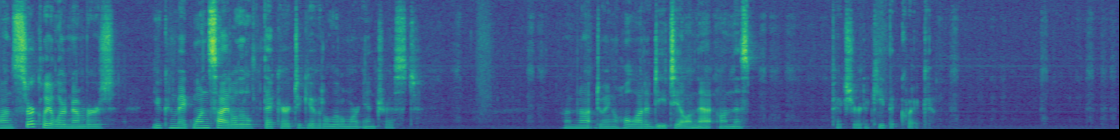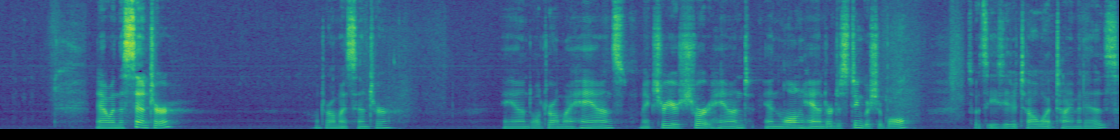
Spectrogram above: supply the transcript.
On circular numbers, you can make one side a little thicker to give it a little more interest. I'm not doing a whole lot of detail on that on this picture to keep it quick. Now in the center, I'll draw my center and I'll draw my hands. Make sure your shorthand and longhand are distinguishable so it's easy to tell what time it is.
